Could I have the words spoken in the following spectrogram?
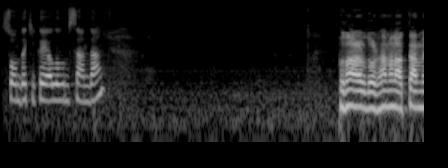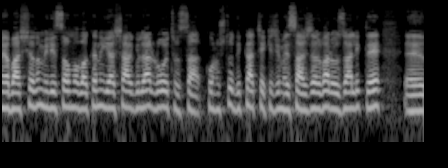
Son dakikayı alalım senden. Pınar Ardor hemen aktarmaya başlayalım. Milli Savunma Bakanı Yaşar Güler Reuters'a konuştu. Dikkat çekici mesajları var. Özellikle e,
